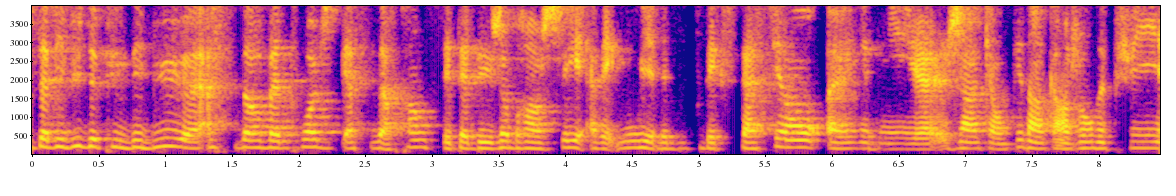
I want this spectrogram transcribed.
Vous avez vu depuis le début, euh, à 6h23 jusqu'à 6h30, c'était déjà branché avec nous. Il y avait beaucoup d'excitation. Euh, il y a des euh, gens qui ont été dans le camp jour depuis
